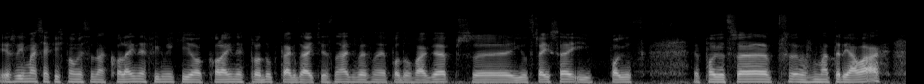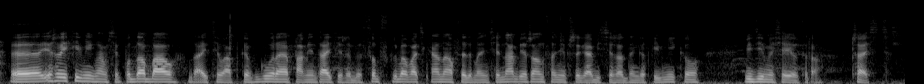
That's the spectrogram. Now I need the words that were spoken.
Jeżeli macie jakieś pomysły na kolejne filmiki o kolejnych produktach, dajcie znać, wezmę je pod uwagę przy jutrzejszej i pojutrze, pojutrze w materiałach. E, Jeżeli filmik Wam się podobał, dajcie łapkę w górę. Pamiętajcie, żeby subskrybować kanał, wtedy będziecie na bieżąco, nie przegapicie żadnego filmiku. Widzimy się jutro. Cześć.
